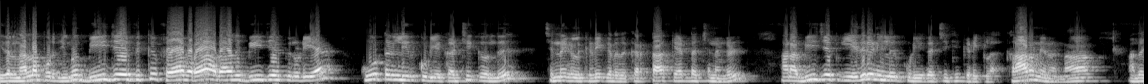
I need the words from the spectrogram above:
இதில் நல்லா புரிஞ்சுக்கணும். பிஜேபிக்கு ஃபேவரா அதாவது பிஜேபியினுடைய கூட்டணியில் இருக்கக்கூடிய கட்சிக்கு வந்து சின்னங்கள் கிடைக்கிறது. கரெக்டாக கேட்ட சின்னங்கள். ஆனால் பிஜேபிக்கு எதிரணியில் இருக்கக்கூடிய கட்சிக்கு கிடைக்கல. காரணம் என்னன்னா அந்த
